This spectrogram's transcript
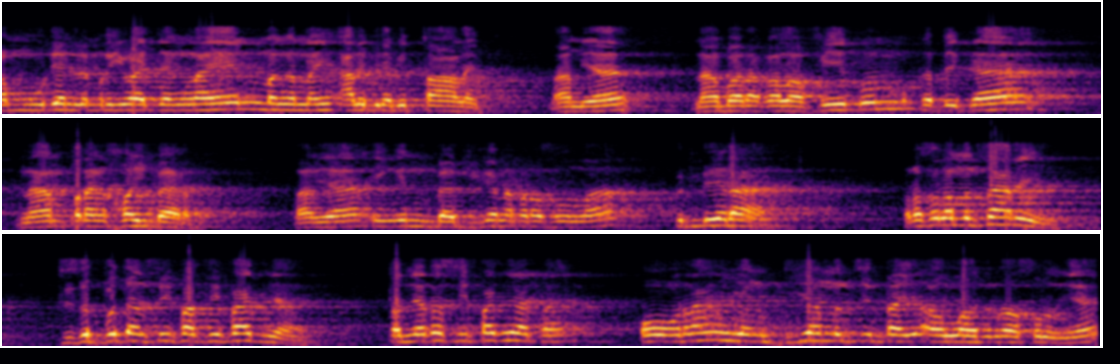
Kemudian dalam riwayat yang lain mengenai Ali bin Abi Thalib. Paham ya? Nah, barakallahu fikum ketika nam perang Khaibar. Paham ya? Ingin bagikan apa Rasulullah? Bendera. Rasulullah mencari disebutkan sifat-sifatnya. Ternyata sifatnya apa? Orang yang dia mencintai Allah dan Rasulnya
